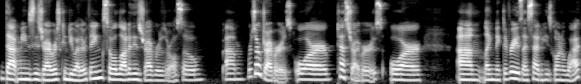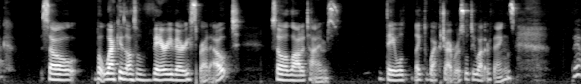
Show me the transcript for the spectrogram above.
that means these drivers can do other things. So a lot of these drivers are also um, reserve drivers or test drivers or um, like Nyck de Vries, I said he's going to WEC. So but WEC is also very, very spread out. So a lot of times they will, like the WEC drivers will do other things. Yeah.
